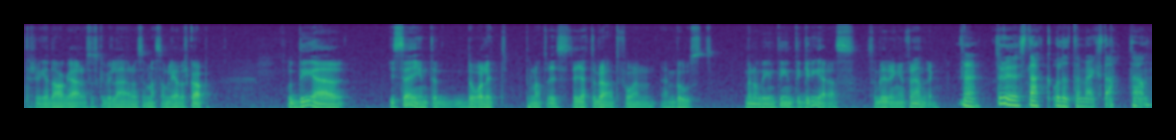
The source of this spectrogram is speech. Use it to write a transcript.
tre dagar och så ska vi lära oss en massa om ledarskap. Och det är i sig inte dåligt på något vis. Det är jättebra att få en, en boost. Men om det inte integreras så blir det ingen förändring. Nej. Då är det snack och liten verkstad sen.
